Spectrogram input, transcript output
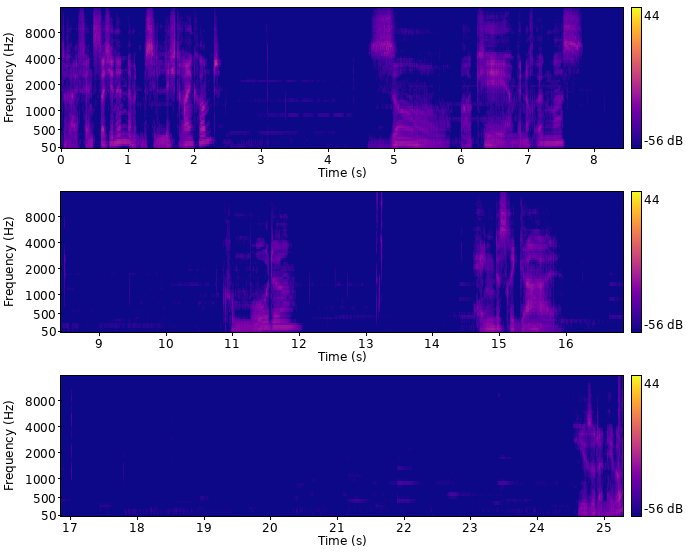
drei Fensterchen hin, damit ein bisschen Licht reinkommt. So. Okay, haben wir noch irgendwas? Kommode. Hängendes Regal. Hier so daneben.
